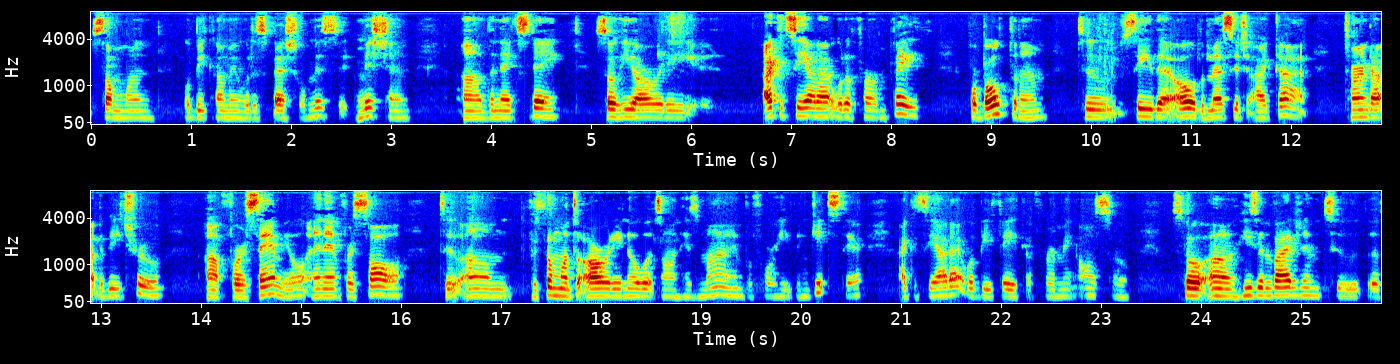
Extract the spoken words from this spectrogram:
someone will be coming with a special miss- mission uh, the next day. So he already, I could see how that would affirm faith for both of them to see that, oh, the message I got turned out to be true uh, for Samuel, and then for Saul to um for someone to already know what's on his mind before he even gets there. I can see how that would be faith affirming also. So um, he's invited him to the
